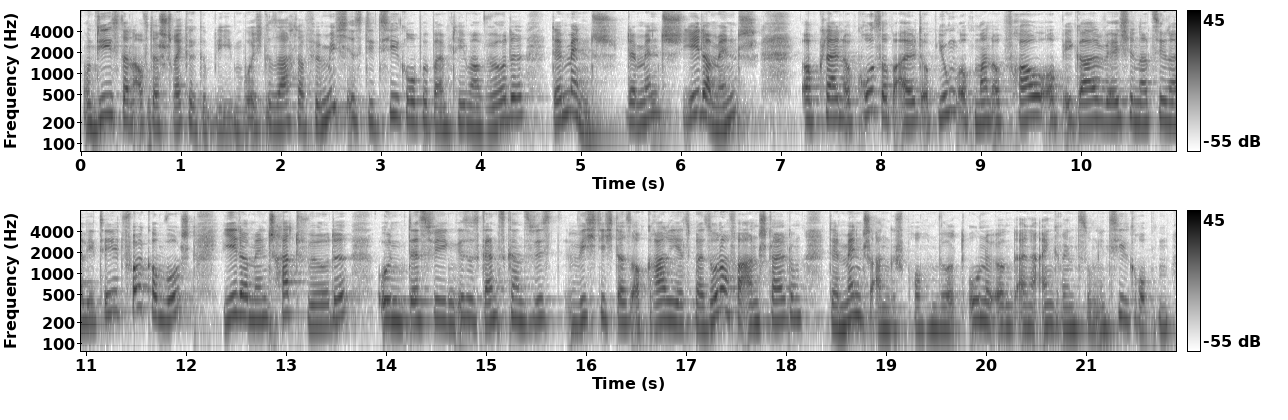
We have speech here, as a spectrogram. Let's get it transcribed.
Und die ist dann auf der Strecke geblieben, wo ich gesagt habe, für mich ist die Zielgruppe beim Thema Würde der Mensch. Der Mensch, jeder Mensch, ob klein, ob groß, ob alt, ob jung, ob Mann, ob Frau, ob egal welche Nationalität, vollkommen wurscht. Jeder Mensch hat Würde. Und deswegen ist es ganz, ganz wichtig, dass auch gerade jetzt bei so einer Veranstaltung der Mensch angesprochen wird, ohne irgendeine Eingrenzung in Zielgruppen.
